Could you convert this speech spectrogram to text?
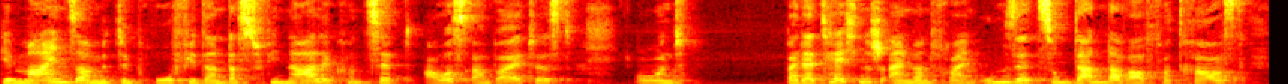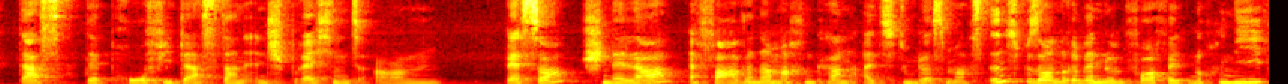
gemeinsam mit dem Profi dann das finale Konzept ausarbeitest und bei der technisch einwandfreien Umsetzung dann darauf vertraust, dass der Profi das dann entsprechend ähm, besser, schneller, erfahrener machen kann, als du das machst. Insbesondere wenn du im Vorfeld noch nie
